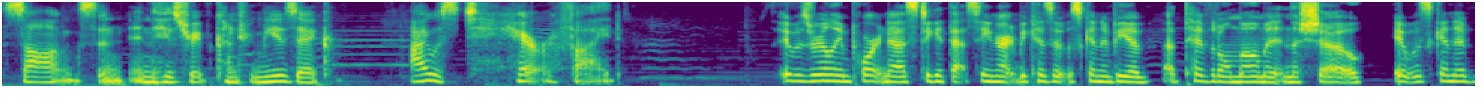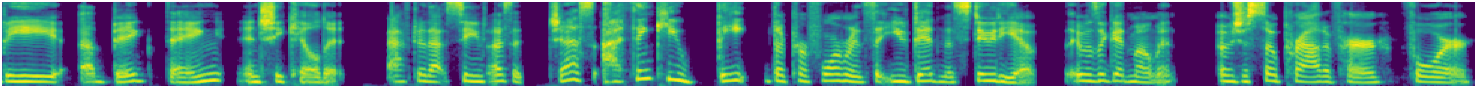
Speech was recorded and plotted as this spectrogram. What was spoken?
songs in, in the history of country music. I was terrified. It was really important to us to get that scene right because it was going to be a, a pivotal moment in the show. It was going to be a big thing, and she killed it. After that scene, I said, Jess, I think you beat the performance that you did in the studio. It was a good moment. I was just so proud of her for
